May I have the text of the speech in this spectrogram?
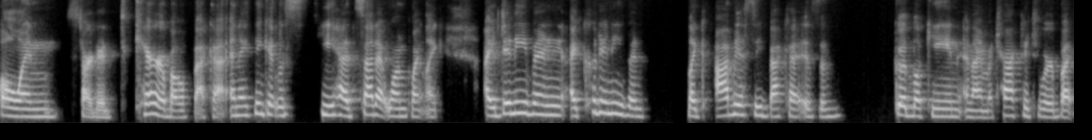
Owen started to care about Becca. And I think it was he had said at one point, like, I didn't even, I couldn't even like obviously Becca is a good looking and I'm attracted to her, but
